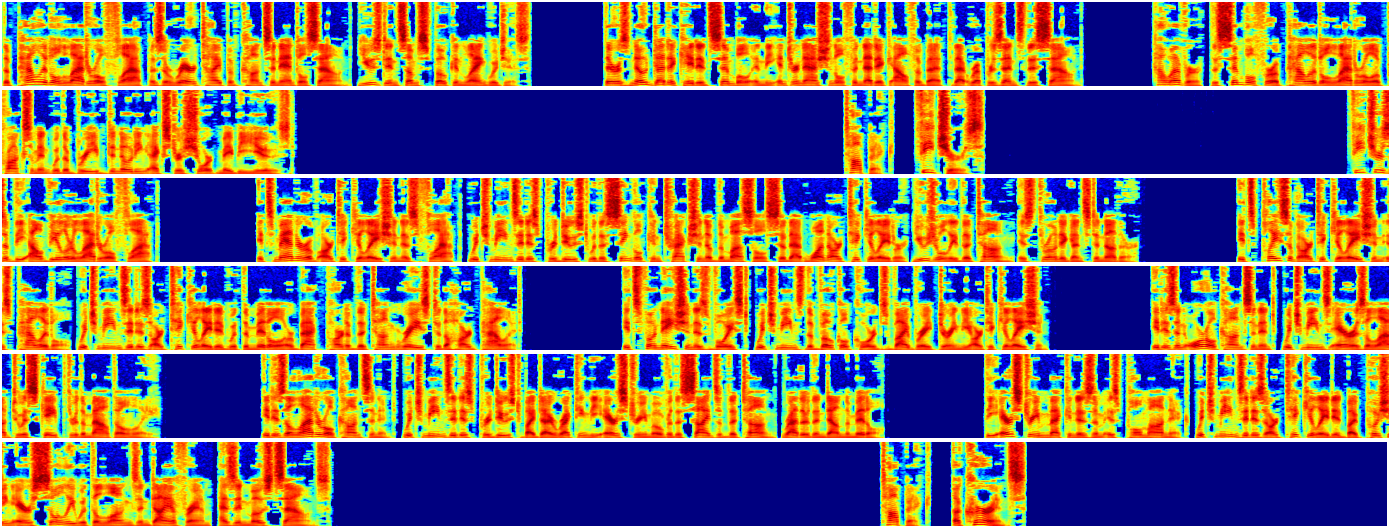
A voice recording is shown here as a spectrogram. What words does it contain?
The palatal lateral flap is a rare type of consonantal sound, used in some spoken languages. There is no dedicated symbol in the International Phonetic Alphabet that represents this sound. However, the symbol for a palatal lateral approximant with a breve denoting extra short may be used. Features Features of the alveolar lateral flap its manner of articulation is flap, which means it is produced with a single contraction of the muscles so that one articulator usually the tongue is thrown against another. Its place of articulation is palatal, which means it is articulated with the middle or back part of the tongue raised to the hard palate. Its phonation is voiced, which means the vocal cords vibrate during the articulation. It is an oral consonant, which means air is allowed to escape through the mouth only. It is a lateral consonant, which means it is produced by directing the airstream over the sides of the tongue, rather than down the middle. The airstream mechanism is pulmonic, which means it is articulated by pushing air solely with the lungs and diaphragm, as in most sounds. Occurrence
